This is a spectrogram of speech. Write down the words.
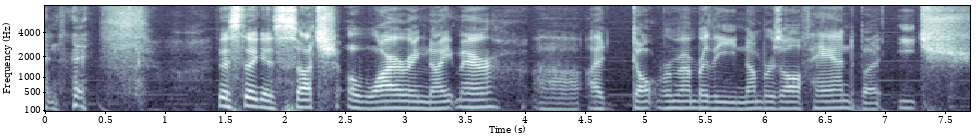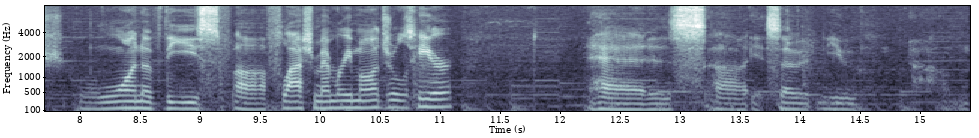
And this thing is such a wiring nightmare. Uh, I don't remember the numbers offhand, but each one of these uh, flash memory modules here has, uh, so you, um,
